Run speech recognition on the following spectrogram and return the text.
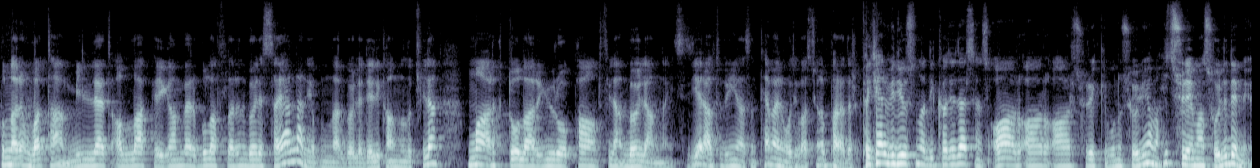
Bunların vatan, millet, Allah, peygamber bu laflarını böyle sayarlar ya bunlar böyle delikanlılık filan. Mark, dolar, euro, pound filan böyle anlayın siz. Yeraltı dünyasının temel motivasyonu paradır. Peker videosuna dikkat ederseniz ağır ağır ağır sürekli bunu söylüyor ama hiç Süleyman Soylu demiyor.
